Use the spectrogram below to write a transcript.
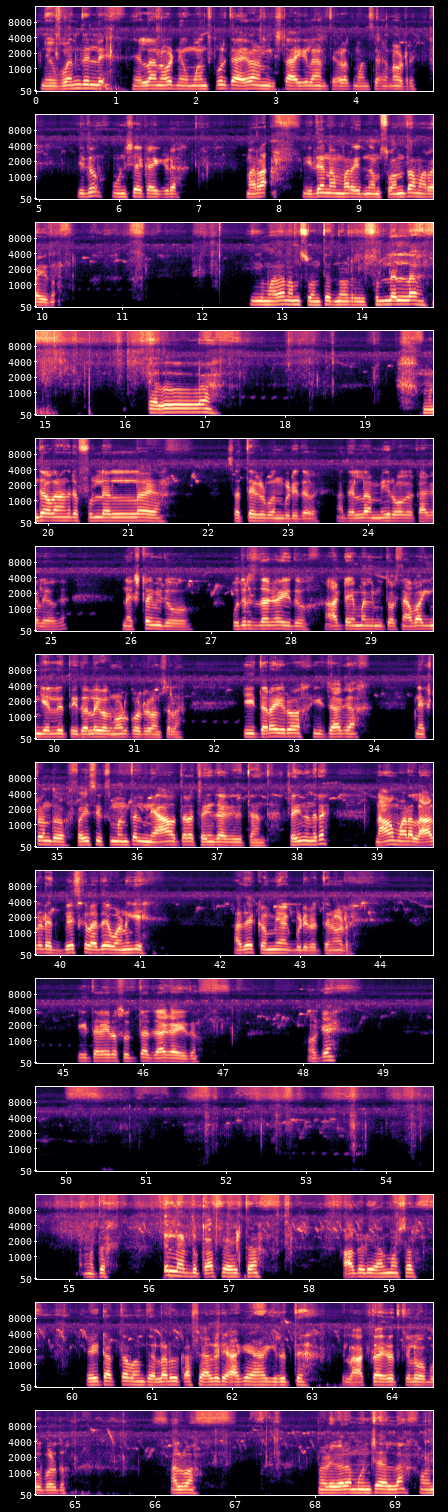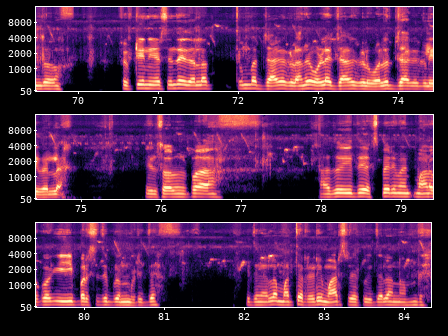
ನೀವು ಬಂದಿಲ್ಲಿ, ಎಲ್ಲ ನೋಡಿ, ನೀವು ಮನ್ಸ್ಫೂರ್ತಿ ಅಯ್ಯೋ, ನಮ್ಗೆ ಇಷ್ಟ ಆಗಿಲ್ಲ ಅಂತ ಹೇಳೋಕೆ ಮನ್ಸಾಗ ನೋಡ್ರಿ. ಇದು ಹುಣ್ಸೆಕಾಯಿ ಗಿಡ, ಮರ. ಇದೇ ನಮ್ಮ ಮರ, ಇದು ನಮ್ಮ ಸ್ವಂತ ಮರ ಇದು. ಈ ಮರ ನಮ್ಮ ಸ್ವಂತದ್ದು ನೋಡ್ರಿ, ಇಲ್ಲಿ ಫುಲ್ಲೆಲ್ಲ ಎಲ್ಲ ಮುಂದೆ ಹೋಗೋಣ ಅಂದರೆ ಫುಲ್ಲೆಲ್ಲ ಸತ್ಯಗಳು ಬಂದುಬಿಟ್ಟಿದ್ದಾವೆ. ಅದೆಲ್ಲ ಮೀರು ಹೋಗೋಕ್ಕಾಗಲ್ಲ ಇವಾಗ. ನೆಕ್ಸ್ಟ್ ಟೈಮ್ ಇದು ಉದುರಿಸಿದಾಗ ಇದು ಆ ಟೈಮಲ್ಲಿ ನಿಮ್ಗೆ ತೋರಿಸ್ತೀನಿ. ಅವಾಗ ಹಿಂಗೆ ಎಲ್ಲಿತ್ತು ಇದೆಲ್ಲ ಇವಾಗ ನೋಡ್ಕೊಳ್ರಿ ಒಂದ್ಸಲ. ಈ ಥರ ಇರೋ ಈ ಜಾಗ ನೆಕ್ಸ್ಟ್ ಒಂದು ಫೈವ್ ಸಿಕ್ಸ್ ಮಂತಲ್ಲಿ ಯಾವ ಥರ ಚೇಂಜ್ ಆಗಿರುತ್ತೆ ಅಂತ. ಚೇಂಜ್ ಅಂದರೆ ನಾವು ಮಾಡಲ್ಲ. ಆಲ್ರೆಡಿ ಅದು ಬೇಸಿಗೆಲ್ಲ ಅದೇ ಒಣಗಿ ಅದೇ ಕಮ್ಮಿ ಆಗಿಬಿಟ್ಟಿರುತ್ತೆ ನೋಡ್ರಿ. ಈ ಥರ ಇರೋ ಸುತ್ತ ಜಾಗ ಇದು. ಓಕೆ ಮತ್ತು ಎಲ್ಲರದ್ದು ಕಾಫಿ ಆಯಿತಾ? ಆಲ್ರೆಡಿ ಆಲ್ಮೋಸ್ಟ್ ಆಲ್ ಏಯ್ಟ್ ಆಗ್ತಾ ಬಂತು. ಎಲ್ಲರದ್ದು ಕಾಫಿ ಆಲ್ರೆಡಿ ಆಗೇ ಆಗಿರುತ್ತೆ. ಇಲ್ಲ, ಆಗ್ತಾ ಇರುತ್ತೆ ಕೆಲವೊಬ್ಬೊಬ್ಬರದು ಅಲ್ವಾ? ನೋಡಿ, ಇವೆಲ್ಲ ಮುಂಚೆ ಎಲ್ಲ ಒಂದು ಫಿಫ್ಟೀನ್ ಇಯರ್ಸಿಂದ ಇದೆಲ್ಲ ತುಂಬ ಜಾಗಗಳು, ಅಂದರೆ ಒಳ್ಳೆ ಜಾಗಗಳು, ಹೊಲದ ಜಾಗಗಳು ಇವೆಲ್ಲ. ಇಲ್ಲಿ ಸ್ವಲ್ಪ ಅದು ಇದು ಎಕ್ಸ್ಪೆರಿಮೆಂಟ್ ಮಾಡೋಕ್ಕೋಗಿ ಈ ಪರಿಸ್ಥಿತಿಗೆ ಬಂದುಬಿಟ್ಟಿದ್ದೆ. ಇದನ್ನೆಲ್ಲ ಮತ್ತೆ ರೆಡಿ ಮಾಡಿಸ್ಬೇಕು. ಇದೆಲ್ಲ ನಮ್ಮದೇ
